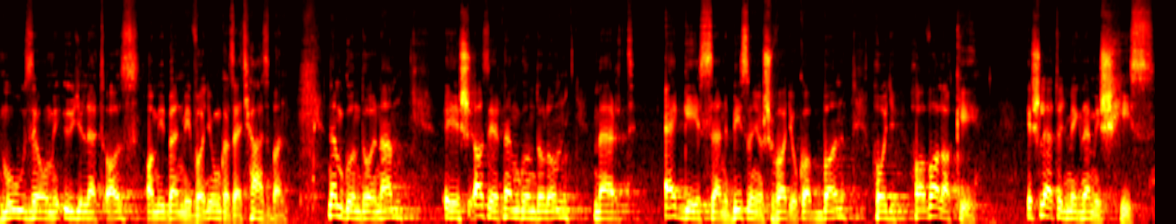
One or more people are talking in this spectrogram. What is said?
múzeumi ügylet az, amiben mi vagyunk az egyházban? Nem gondolnám, és azért nem gondolom, mert egészen bizonyos vagyok abban, hogy ha valaki, és lehet, hogy még nem is hisz,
